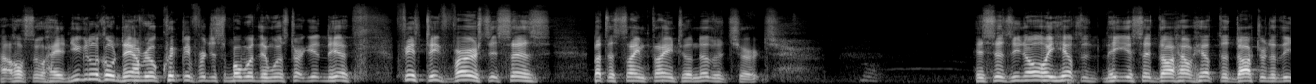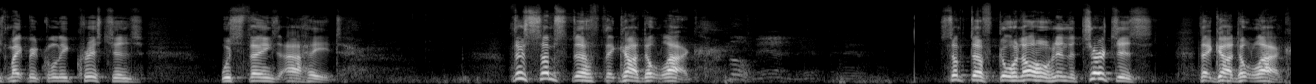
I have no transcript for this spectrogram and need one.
I also had. You can look on down real quickly for just a moment, then we'll start getting there. 15th verse, it says about the same thing to another church. It says, you know, he helped, he said, thou have helped the doctrine of these make believe Christians, which things I hate. There's some stuff that God don't like. Some stuff going on in the churches that God don't like.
